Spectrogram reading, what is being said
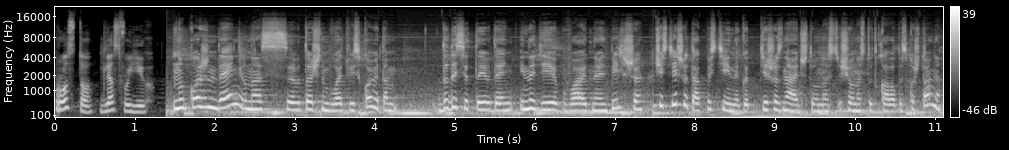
просто для своїх. Ну, кожен день у нас е, точно бувають військові там. До 10 в день, іноді бувають навіть більше. Частіше так, постійно, ті, що знають, що у нас що у нас тут кава безкоштовна,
